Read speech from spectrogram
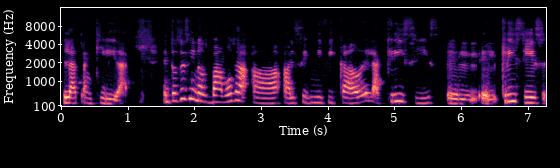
la tranquilidad. Entonces, si nos vamos al significado de la crisis, el, crisis,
